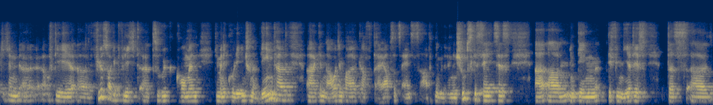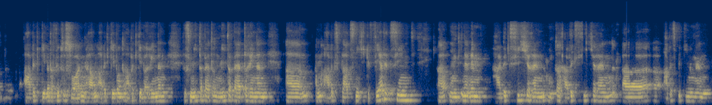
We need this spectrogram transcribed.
möchte ich ein, äh, auf die äh, Fürsorgepflicht äh, zurückkommen, die meine Kollegin schon erwähnt hat, äh, genau den Paragraph 3 Absatz 1 des Arbeitnehmerinnen-Schutzgesetzes, äh, ähm, in dem definiert ist, dass äh, Arbeitgeber dafür zu sorgen haben, Arbeitgeber und Arbeitgeberinnen, dass Mitarbeiter und Mitarbeiterinnen ähm, am Arbeitsplatz nicht gefährdet sind und in einem halbwegs sicheren, unter halbwegs sicheren Arbeitsbedingungen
